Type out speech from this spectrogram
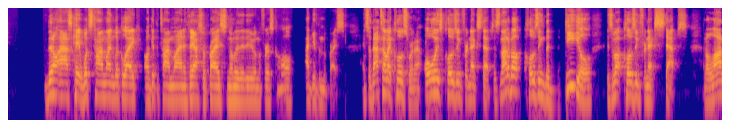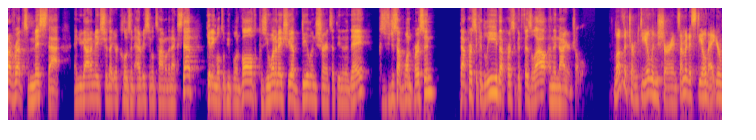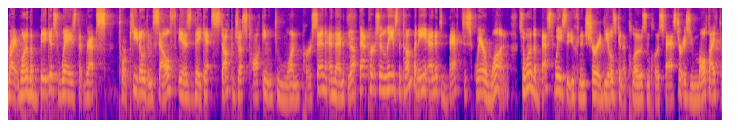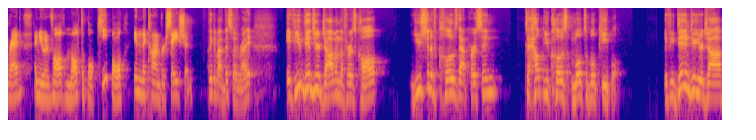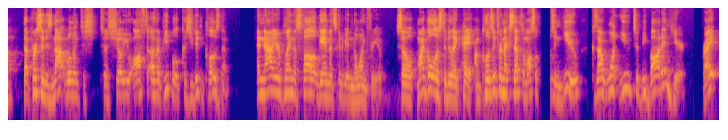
Then I'll ask, hey, what's timeline look like? I'll get the timeline. If they ask for price, normally they do on the first call, I give them the price. And so that's how I close for it. I'm always closing for next steps. It's not about closing the deal, it's about closing for next steps. And a lot of reps miss that. And you got to make sure that you're closing every single time on the next step, getting multiple people involved because you want to make sure you have deal insurance at the end of the day. Because if you just have one person, that person could leave, that person could fizzle out, and then now you're in trouble. Love the term deal insurance. I'm going to steal that. You're right. One of the biggest ways that reps torpedo themselves is they get stuck just talking to one person and then yeah. that person leaves the company and it's back to square one. So one of the best ways that you can ensure a deal is going to close and close faster is you multi-thread and you involve multiple people in the conversation. Think about this way, right? If you did your job on the first call, you should have closed that person to help you close multiple people if you didn't do your job, that person is not willing to, sh- to show you off to other people because you didn't close them. And now you're playing this follow up game that's going to be annoying for you. So my goal is to be like, hey, I'm closing for next steps. I'm also closing you because I want you to be bought in here, right?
